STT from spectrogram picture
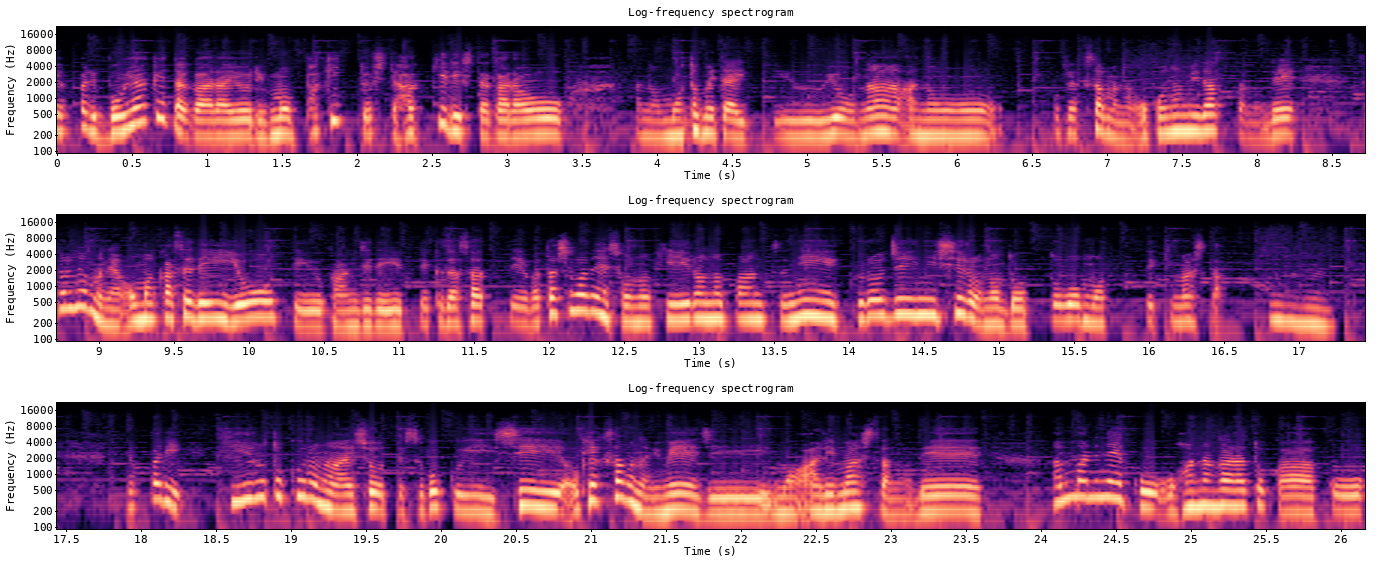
やっぱりぼやけた柄よりもパキッとしてはっきりした柄をあの求めたいっていうようなあのお客様のお好みだったのでそれでもねお任せでいいよっていう感じで言ってくださって私はねその黄色のパンツに黒地に白のドットを持ってきました。うんやっぱり黄色と黒の相性ってすごくいいしお客様のイメージもありましたのであんまりねこうお花柄とかこ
